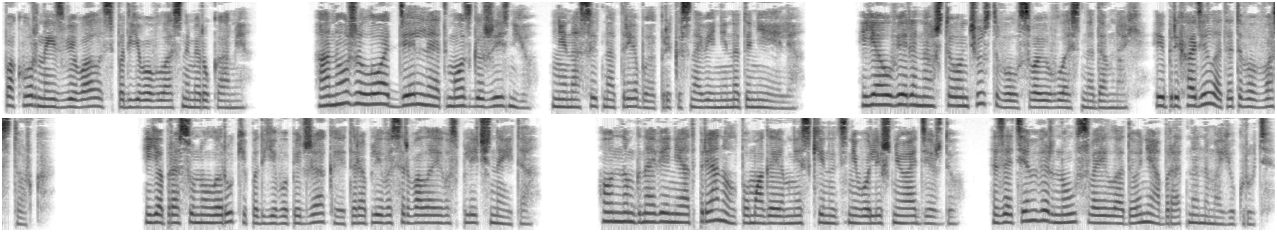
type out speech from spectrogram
покорно извивалось под его властными руками. Оно жило отдельной от мозга жизнью, ненасытно требуя прикосновений Натаниэля. Я уверена, что он чувствовал свою власть надо мной и приходил от этого в восторг. Я просунула руки под его пиджак и торопливо сорвала его с плеч Нейта. Он на мгновение отпрянул, помогая мне скинуть с него лишнюю одежду, затем вернул свои ладони обратно на мою грудь.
